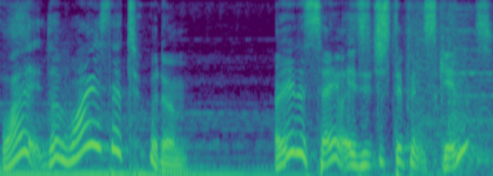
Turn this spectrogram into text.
Why? Why is there two of them? Are they the same? Is it just different skins?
